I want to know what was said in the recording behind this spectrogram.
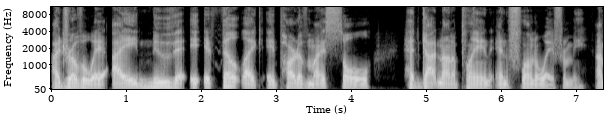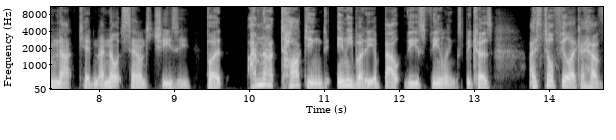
I drove away. I knew that it, it, felt like a part of my soul had gotten on a plane and flown away from me. I'm not kidding. I know it sounds cheesy, but I'm not talking to anybody about these feelings because I still feel like I have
